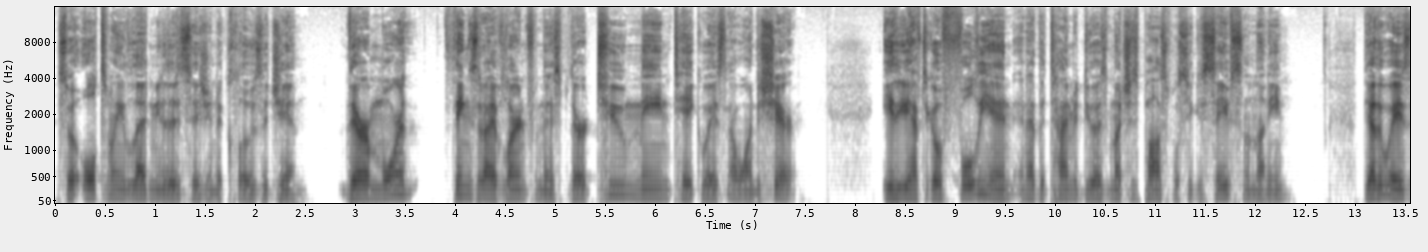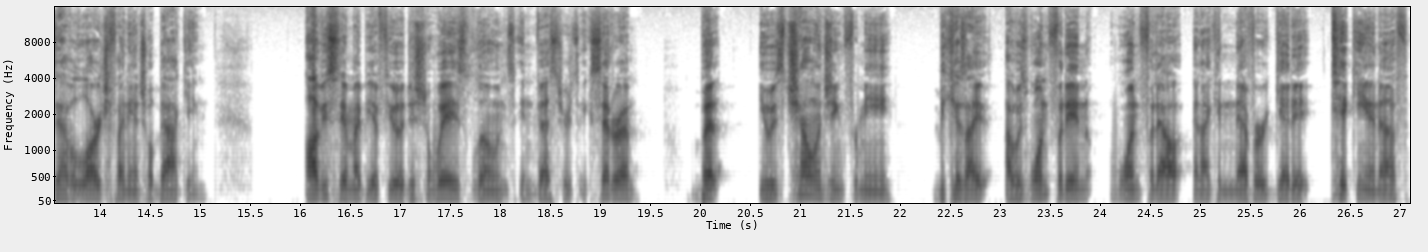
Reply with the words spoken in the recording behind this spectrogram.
So it ultimately led me to the decision to close the gym. There are more things that I've learned from this, but there are two main takeaways that I wanted to share. Either you have to go fully in and have the time to do as much as possible so you can save some money. The other way is to have a large financial backing. Obviously, there might be a few additional ways loans, investors, etc. But it was challenging for me because I, I was one foot in, one foot out, and I can never get it ticking enough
